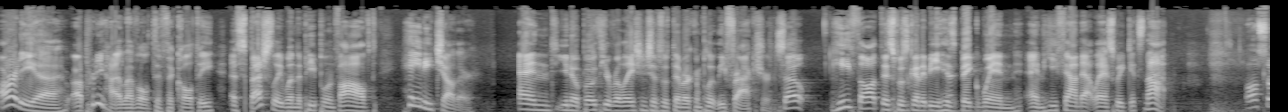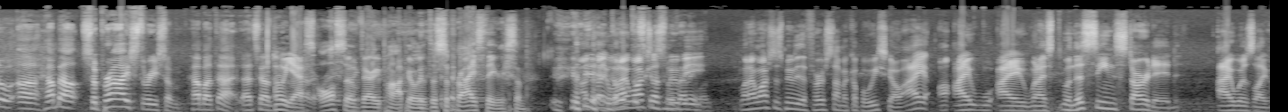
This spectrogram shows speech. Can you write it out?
already uh, a pretty high level of difficulty, especially when the people involved hate each other. And, you know, both your relationships with them are completely fractured. So he thought this was going to be his big win, and he found out last week it's not. Also, uh, how about surprise threesome? How about that? That sounds. Oh, yes. better, also Like, very popular, the surprise threesome. I'll tell you, when I watched this movie, when I watched this movie the first time a couple weeks ago, I, I, I, when I, when this scene started, I was like,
